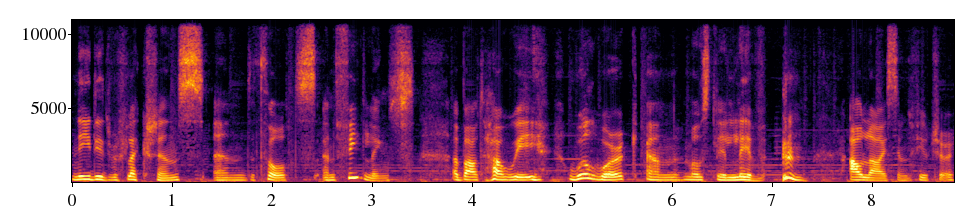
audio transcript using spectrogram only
needed reflections and thoughts and feelings about how we will work and mostly live our lives in the future.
